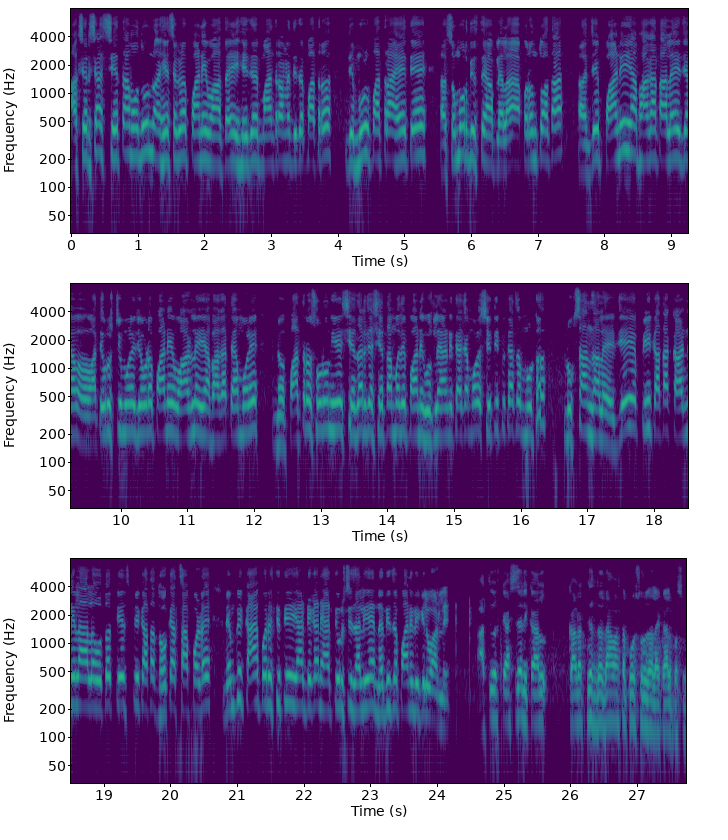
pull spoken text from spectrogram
अक्षरशः शेतामधून हे सगळं पाणी वाहत आहे. हे जे मांजरा नदीचं पात्र जे मूळ पात्र आहे ते समोर दिसतंय आपल्याला. परंतु आता जे पाणी या भागात आलंय ज्या अतिवृष्टीमुळे जेवढं पाणी वाढलंय या भागात त्यामुळे पात्र सोडून हे शेजारच्या शेतामध्ये पाणी घुसलंय आणि त्याच्यामुळे शेती पिकाचं मोठं नुकसान झालं. झालंय जे पीक आता काढणीला आलं होतं तेच पीक आता धोक्यात सापडलंय. नेमकी काय परिस्थिती या ठिकाणी अतिवृष्टी झाली आहे. नदीचं पाणी देखील वाढलंय. अतिवृष्टी अशी झाली काल काळात दहा वाजता पाऊस सुरू झालाय कालपासून.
